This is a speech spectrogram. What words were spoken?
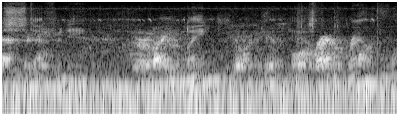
Stephanie Verlaine, around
